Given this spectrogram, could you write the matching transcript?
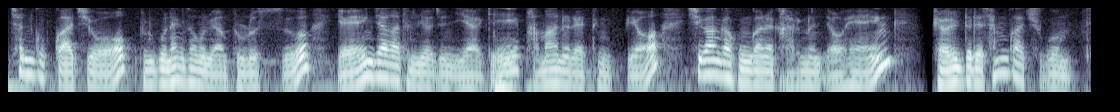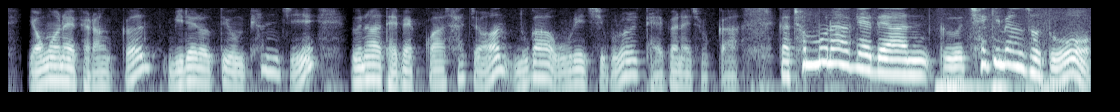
천국과 지옥, 붉은 행성을 위한 블루스, 여행자가 들려준 이야기, 밤하늘의 등뼈, 시간과 공간을 가르는 여행, 별들의 삶과 죽음, 영원의 벼랑 끝, 미래로 띄운 편지, 은하 대백과 사전, 누가 우리 지구를 대변해 줄까? 그러니까 천문학에 대한 그 책이면서도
